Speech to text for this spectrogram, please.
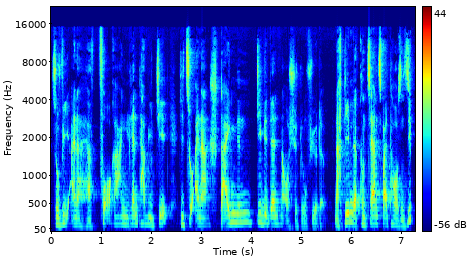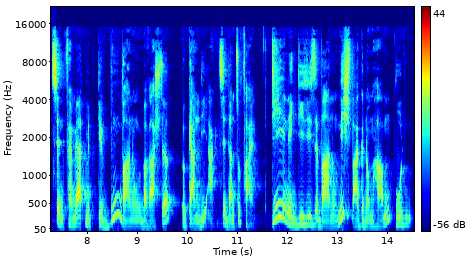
sowie einer hervorragenden Rentabilität, die zu einer steigenden Dividendenausschüttung führte. Nachdem der Konzern 2017 vermehrt mit Gewinnwarnung überraschte, begann die Aktie dann zu fallen. Diejenigen, die diese Warnung nicht wahrgenommen haben, wurden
